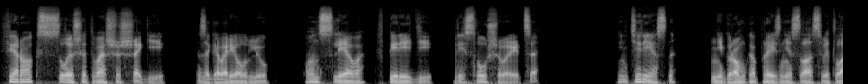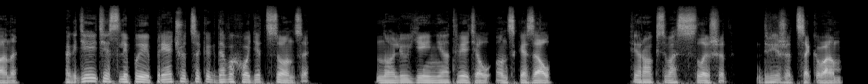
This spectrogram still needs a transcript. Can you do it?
«Ферокс слышит ваши шаги», — заговорил Лю. «Он слева, впереди, прислушивается». «Интересно», — негромко произнесла Светлана. «А где эти слепые прячутся, когда выходит солнце?» Но Лю ей не ответил, он сказал, «Ферокс вас слышит, движется к вам».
